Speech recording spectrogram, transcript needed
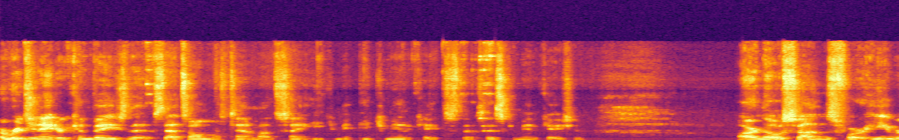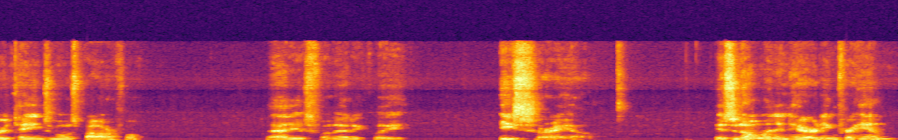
Originator conveys this. That's almost tantamount to saying he, commu- he communicates this, his communication. Are no sons, for he retains most powerful? That is phonetically Israel. Is no one inheriting for him?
